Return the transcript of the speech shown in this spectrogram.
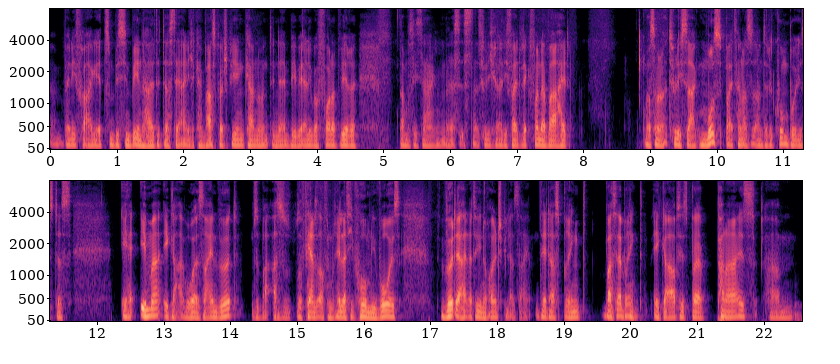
Ähm, wenn die Frage jetzt ein bisschen beinhaltet, dass der eigentlich kein Basketball spielen kann und in der BBL überfordert wäre, da muss ich sagen, das ist natürlich relativ weit weg von der Wahrheit. Was man natürlich sagen muss bei Thanasis Antetokounmpo ist, dass er immer, egal wo er sein wird, also sofern es auf einem relativ hohen Niveau ist, wird er halt natürlich ein Rollenspieler sein, der das bringt, was er bringt. Egal, ob es jetzt bei Pana ist, ähm,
